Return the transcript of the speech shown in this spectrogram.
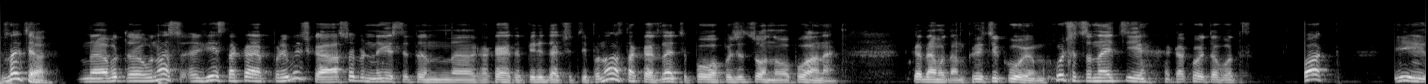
Знаете, да. вот у нас есть такая привычка, особенно если это какая-то передача типа у нас такая, знаете, по оппозиционного плана, когда мы там критикуем, хочется найти какой-то вот факт, и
